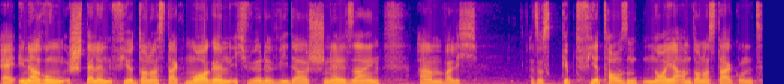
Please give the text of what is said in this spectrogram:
Erinnerung stellen für Donnerstagmorgen. Ich würde wieder schnell sein, ähm, weil ich, also es gibt 4000 neue am Donnerstag und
